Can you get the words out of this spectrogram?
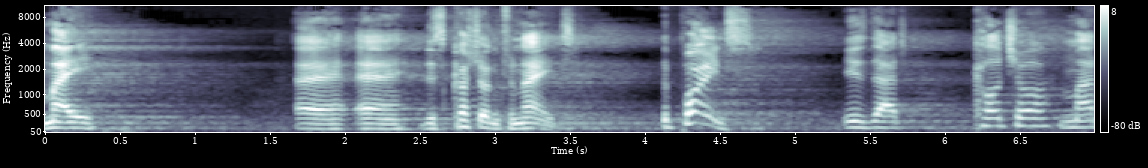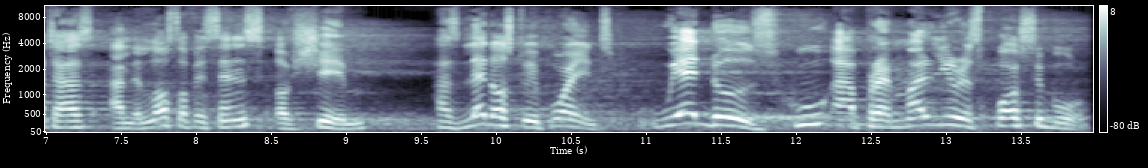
my uh, uh, discussion tonight. The point is that culture matters and the loss of a sense of shame has led us to a point where those who are primarily responsible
